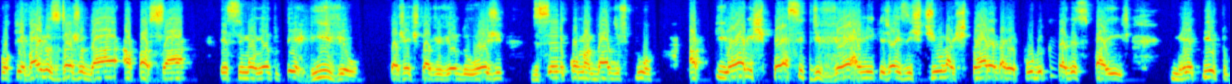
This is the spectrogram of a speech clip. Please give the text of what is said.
porque vai nos ajudar a passar esse momento terrível que a gente está vivendo hoje, de ser comandados por a pior espécie de verme que já existiu na história da República desse país. Repito,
